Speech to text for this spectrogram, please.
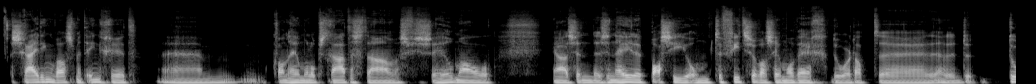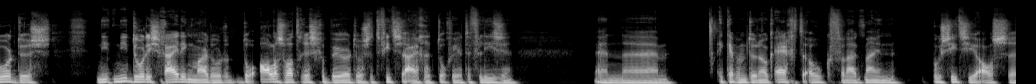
scheiding was met Ingrid. Um, kwam helemaal op straat staan. Was helemaal. Ja, zijn, zijn hele passie om te fietsen was helemaal weg. Door, dat, uh, door dus. Niet, niet door die scheiding, maar door, door alles wat er is gebeurd. Door het fietsen eigenlijk toch weer te verliezen. En ehm, ik heb hem toen ook echt, ook vanuit mijn positie als uh,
